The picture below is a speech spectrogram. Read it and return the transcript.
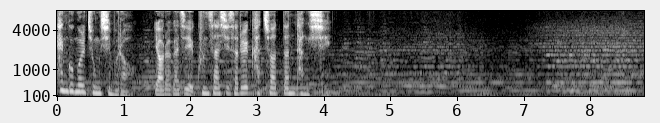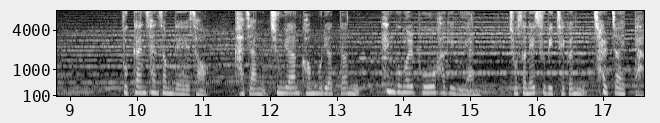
행궁을 중심으로 여러 가지 군사 시설을 갖추었던 당시 북한 산성 내에서 가장 중요한 건물이었던 행궁을 보호하기 위한 조선의 수비책은 철저했다.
